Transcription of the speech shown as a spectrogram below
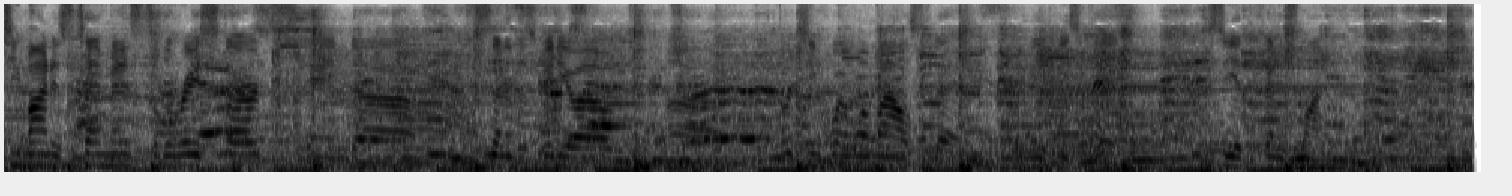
T minus 10 minutes till the race starts, and uh, sending this video out. Uh, 13.1 miles today. It's gonna be a piece of cake. See you at the finish line.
